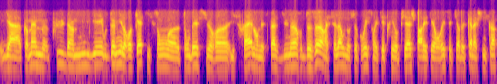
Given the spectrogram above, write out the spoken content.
il y a quand même plus d'un millier ou deux mille roquettes qui sont euh, tombées sur euh, Israël en espace d'une heure, deux heures. Et c'est là où nos secouristes ont été pris au piège par les terroristes et tirs de Kalachnikov,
